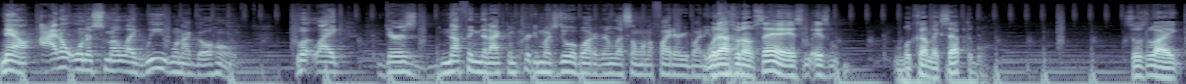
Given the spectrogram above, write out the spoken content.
Now, I don't want to smell like weed when I go home, but like, there's nothing that I can pretty much do about it unless I want to fight everybody. Well, that's what I'm saying. It's it's become acceptable. So it's like,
